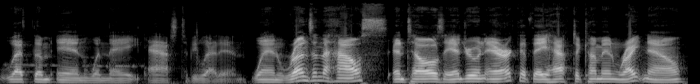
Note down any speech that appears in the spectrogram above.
let them in when they ask to be let in. Wen runs in the house and tells Andrew and Eric that they have to come in right now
